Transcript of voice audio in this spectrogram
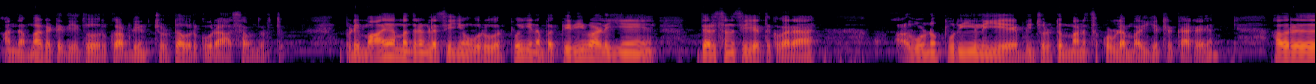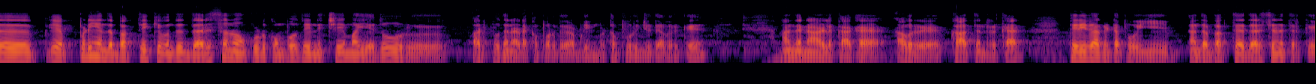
அந்த அம்மா கிட்டது ஏதோ இருக்கும் அப்படின்னு சொல்லிட்டு அவருக்கு ஒரு ஆசை வந்துடுச்சு இப்படி மாயா மந்திரங்களை செய்யும் ஒருவர் போய் நம்ம பெரியவாளையும் தரிசனம் செய்கிறதுக்கு வர அது ஒன்றும் புரியலையே அப்படின்னு சொல்லிட்டு மனசுக்குள்ளே மறிக்கிட்டு இருக்காரு. அவர் எப்படி அந்த பக்திக்கு வந்து தரிசனம் கொடுக்கும்போது நிச்சயமாக ஏதோ ஒரு அற்புதம் நடக்க போகிறது அப்படின்னு மட்டும் புரிஞ்சுது அவருக்கு. அந்த நாளுக்காக அவர் காத்துன்னு பெரியவா கிட்டே போய் அந்த பக்த தரிசனத்திற்கு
